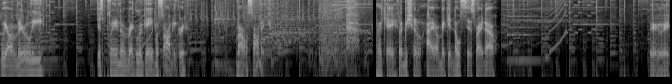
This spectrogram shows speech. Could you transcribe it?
We are literally just playing a regular game of Sonic, right? About Sonic. Okay, let me show you. I am making no sense right now. Wait, wait.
